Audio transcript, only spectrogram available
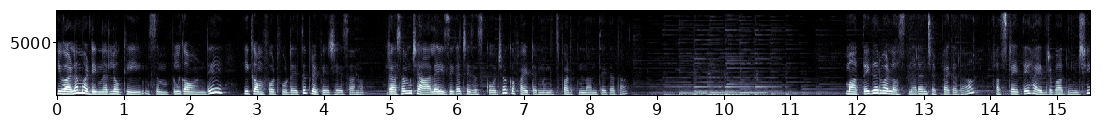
ఇవాళ మా డిన్నర్లోకి సింపుల్గా ఉండే ఈ కంఫర్ట్ ఫుడ్ అయితే ప్రిపేర్ చేశాను. రసం చాలా ఈజీగా చేసేసుకోవచ్చు ఒక ఫైవ్ టెన్ మినిట్స్ పడుతుంది అంతే కదా. మా అత్తయ్య గారు వాళ్ళు వస్తున్నారని చెప్పా కదా ఫస్ట్ అయితే హైదరాబాద్ నుంచి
